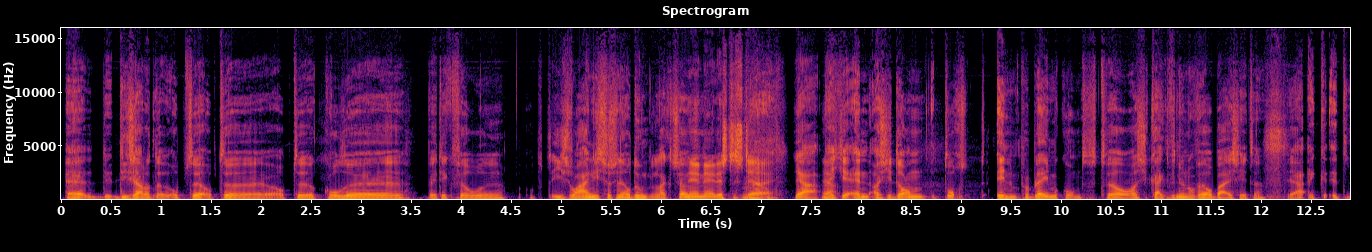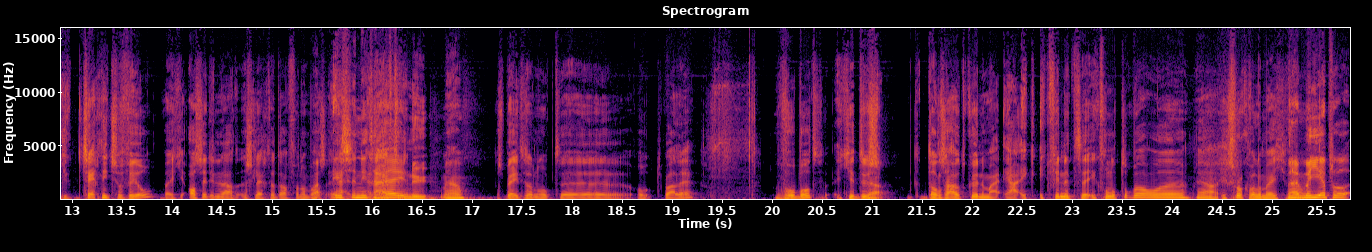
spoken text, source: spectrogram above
hè, die, die zou dat op de, op de, op de Col de, weet ik veel... eh, op de Izoire niet zo snel doen. Laat ik het zo Nee, nee, dat is te. Nee. ja, weet je, en als je dan toch in problemen komt, terwijl als je kijkt wie er nog wel bij zitten, ja, ik, het, zegt niet zoveel, weet je, als het inderdaad een slechte dag van hem was. Is er niet en hij heeft hij- hem nu, Ja. dat is beter dan op de, op de ballet, bijvoorbeeld. Weet je, dus Ja. Dan zou het kunnen. Maar ja, ik, ik vind het, eh, ik vond het toch wel, eh, ja, ik schrok wel een beetje Nee, van. maar je hebt wel,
